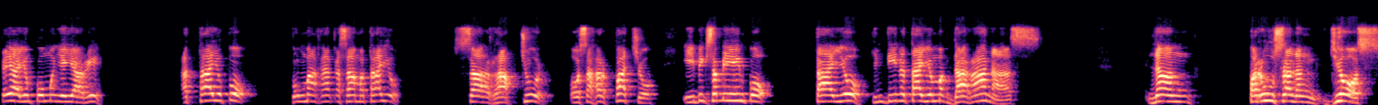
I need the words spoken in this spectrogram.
Kaya yung po mangyayari. At tayo po, kung makakasama tayo sa rapture o sa harpacho, ibig sabihin po, tayo, hindi na tayo magdaranas ng parusa ng Diyos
